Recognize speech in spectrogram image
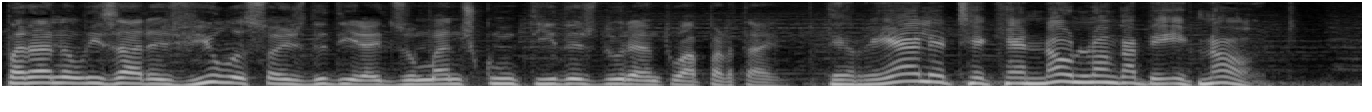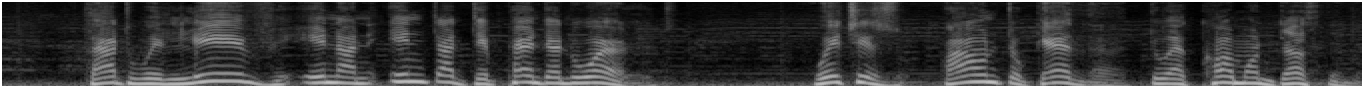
para analisar as violações de direitos humanos cometidas durante o apartheid. The reality can no longer be ignored that we live in an interdependent world which is bound together to a common destiny.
